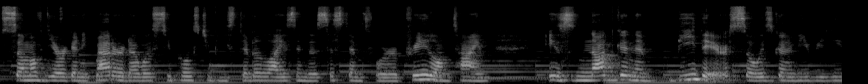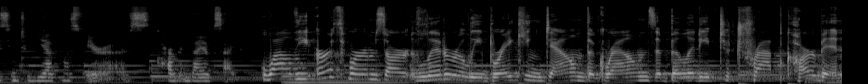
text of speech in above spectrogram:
some of the organic matter that was supposed to be stabilized in the system for a pretty long time is not going to be there, so it's going to be released into the atmosphere as carbon dioxide. While the earthworms are literally breaking down the ground's ability to trap carbon,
